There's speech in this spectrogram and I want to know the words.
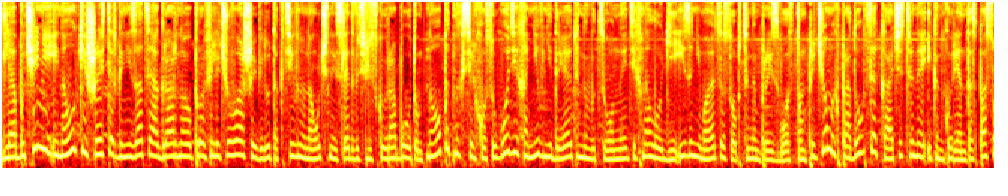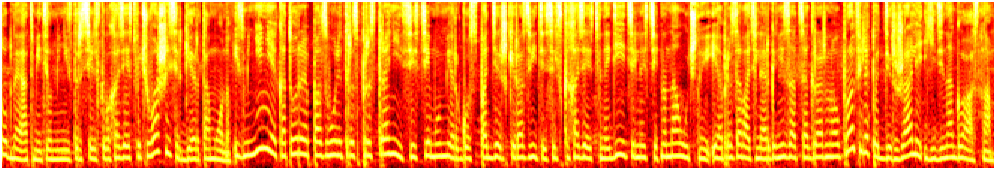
Для обучения и науки шесть организаций аграрного профиля Чувашии ведут активную научно-исследовательскую работу. На опытных сельхозугодиях они внедряют инновационные технологии и занимаются собственным производством. Причем их продукция качественная и конкурентоспособная, отметил министр сельского хозяйства Чувашии Сергей Артамонов. Изменение, которое позволит распространить систему мер господдержки развития сельскохозяйственной деятельности на научные и образовательные организации аграрного профиля, поддержали единогласно.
